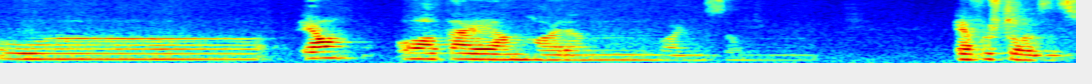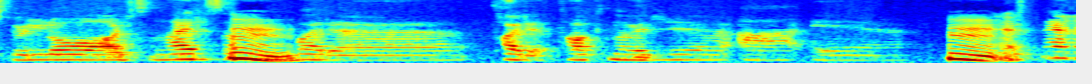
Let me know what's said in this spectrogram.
Og, ja, og at jeg igjen har en mann som er forståelsesfull og alt sånt der, som Mm. bare tar et tak når jeg er Mm. helt ned.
